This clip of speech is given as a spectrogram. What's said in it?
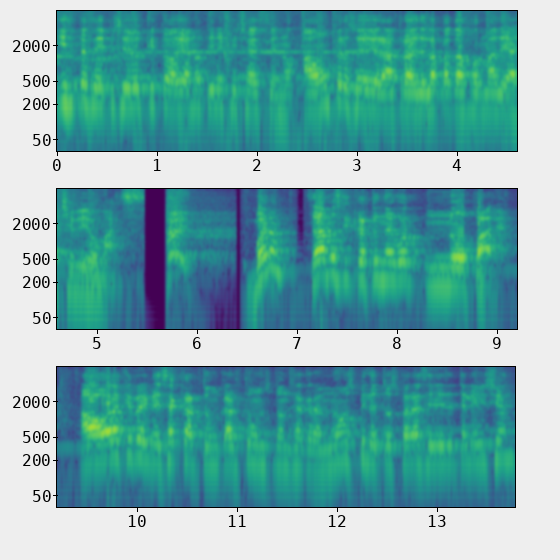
y este tercer episodio que todavía no tiene fecha de estreno aún, pero se verá a través de la plataforma de HBO Max. Bueno, sabemos que Cartoon Network no para. Ahora que regresa Cartoon Cartoons, donde sacarán nuevos pilotos para series de televisión,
